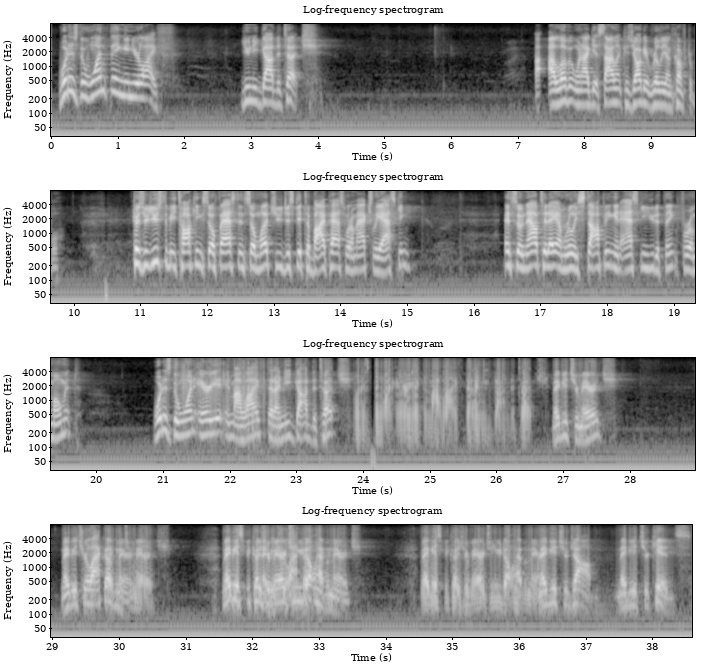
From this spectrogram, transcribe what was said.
What is the one thing in your life you need God to touch? I, love it when I get silent because y'all get really uncomfortable. Because you're used to me talking so fast and so much, you just get to bypass what I'm actually asking. And so now today I'm really stopping and asking you to think for a moment. What is the one area in my life that I need God to touch? Maybe it's your marriage. Maybe it's your lack of marriage. Maybe it's because you're married and you don't have a marriage. Maybe it's because you're married and you don't have a marriage. Maybe it's your job. Maybe it's your kids.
